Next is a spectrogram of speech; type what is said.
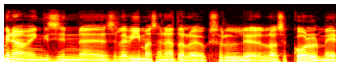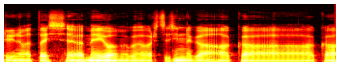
Mina mängisin äh, selle viimase nädala jooksul lausa kolme erinevat asja, me jõuame kohe varsti sinna ka, aga, aga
